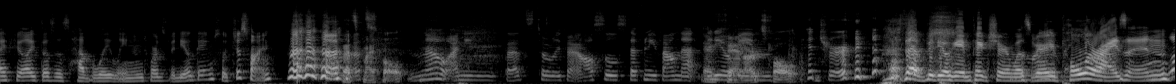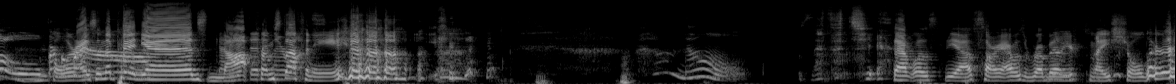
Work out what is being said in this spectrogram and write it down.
I feel like this is heavily leaning towards video games, which is fine. That's, my fault. No, I mean that's totally fine. Also, Stephanie found that video game fault. picture. that video game picture was very polarizing. Whoa, Polarizing opinions, Gotta not from in there once. Stephanie. I don't know. Was that the chair? that was yeah. Sorry, I was rubbing you're my shoulder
